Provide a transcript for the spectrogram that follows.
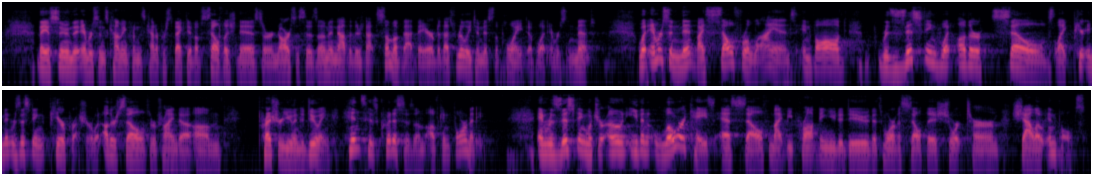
They assume that Emerson's coming from this kind of perspective of selfishness or narcissism, and not that there's not some of that there, but that's really to miss the point of what Emerson meant. What Emerson meant by self reliance involved resisting what other selves, like peer, it meant resisting peer pressure, what other selves were trying to um, pressure you into doing. Hence his criticism of conformity. And resisting what your own, even lowercase s self might be prompting you to do that's more of a selfish, short term, shallow impulse.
